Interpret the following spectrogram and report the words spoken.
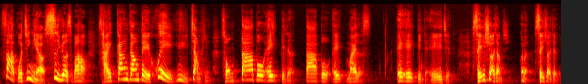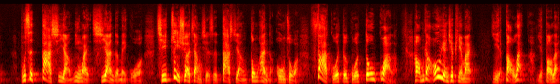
法国今年啊四月二十八号才刚刚被惠誉降评，从 Double A 变成 Double A minus，A A 变成 A A 减。谁需要降息？关没有？谁需要降息？不是大西洋另外西岸的美国，其实最需要降息的是大西洋东岸的欧洲啊，法国、德国都挂了。好，我们看欧元区 PMI 也爆烂啊，也爆烂。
